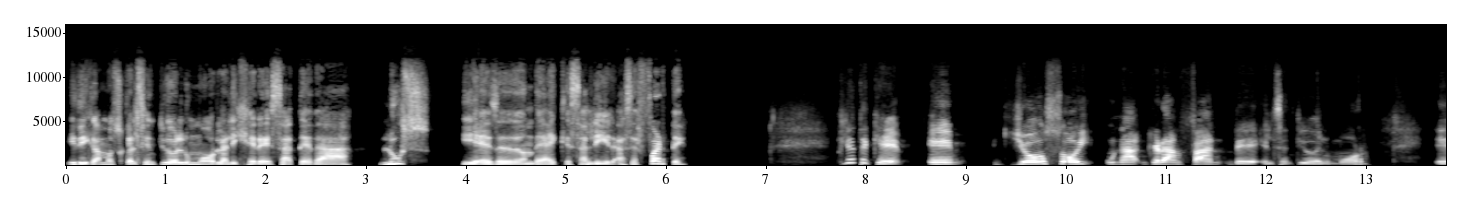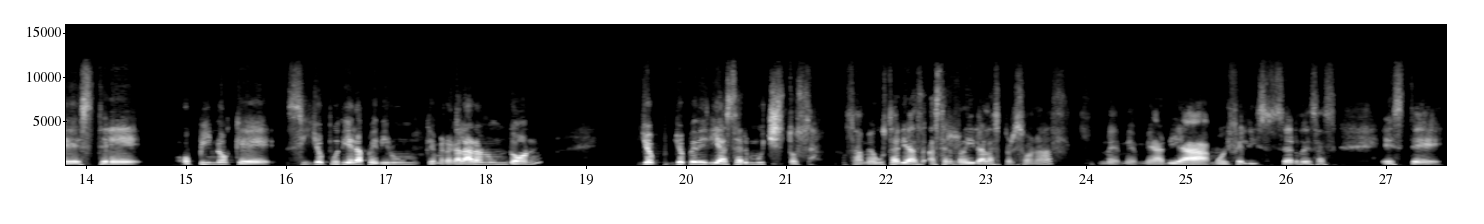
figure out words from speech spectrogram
Y digamos que el sentido del humor, la ligereza te da luz y es de donde hay que salir a ser fuerte. Fíjate que eh, yo soy una gran fan del sentido del humor. Este, opino que si yo pudiera pedir un, que me regalaran un don, yo, yo pediría ser muy chistosa. O sea, me gustaría hacer reír a las personas. Me, me, haría muy feliz ser de esas, este,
